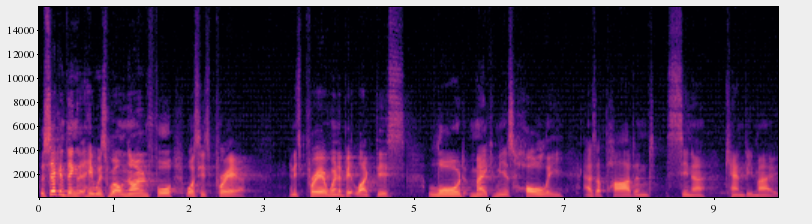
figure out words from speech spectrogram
The second thing that he was well known for was his prayer. And his prayer went a bit like this Lord, make me as holy as a pardoned sinner can be made.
